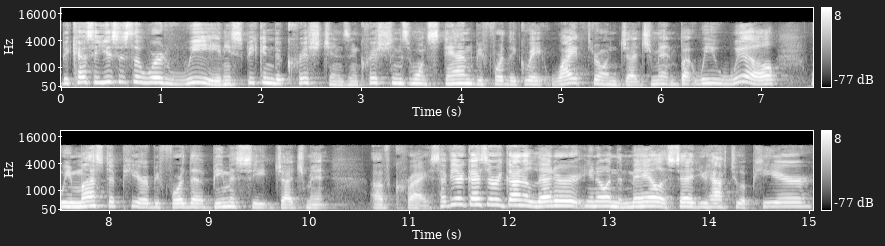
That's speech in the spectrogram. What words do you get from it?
because he uses the word we, and he's speaking to Christians, and Christians won't stand before the Great White Throne judgment, but we will, we must appear before the Bema Seat judgment of Christ. Have you guys ever gotten a letter, you know, in the mail that said you have to appear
